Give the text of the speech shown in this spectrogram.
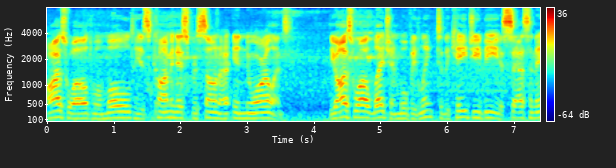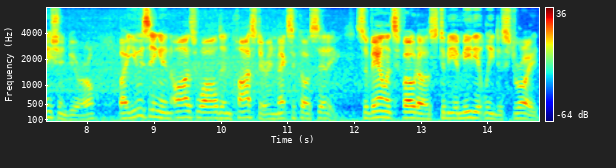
Oswald will mold his communist persona in New Orleans. The Oswald legend will be linked to the KGB Assassination Bureau by using an Oswald imposter in Mexico City. Surveillance photos to be immediately destroyed.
